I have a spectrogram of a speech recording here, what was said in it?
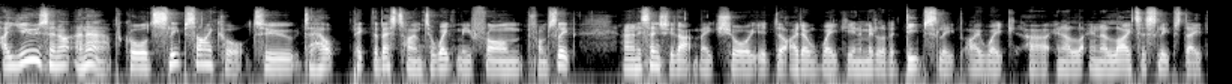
I use an, an app called Sleep Cycle to, to help pick the best time to wake me from, from sleep. And essentially that makes sure it, I don't wake in the middle of a deep sleep. I wake uh, in, a, in a lighter sleep state.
